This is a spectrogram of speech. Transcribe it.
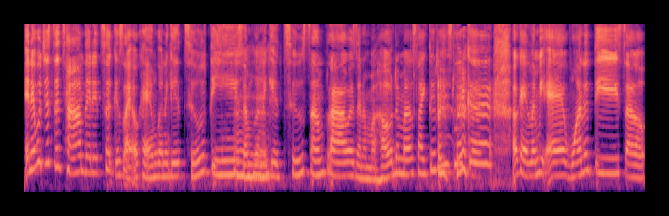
and it was just the time that it took. It's like, okay, I'm going to get two of these. Mm-hmm. I'm going to get two sunflowers and I'm going to hold them up. It's like, do these look good? okay, let me add one of these. So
